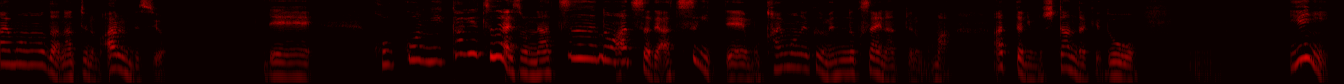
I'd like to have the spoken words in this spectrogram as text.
え物だなっていうのもあるんですよ。でここ2ヶ月ぐらいその夏の暑さで暑すぎてもう買い物行くのめんどくさいなっていうのもまああったりもしたんだけど、うん、家に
